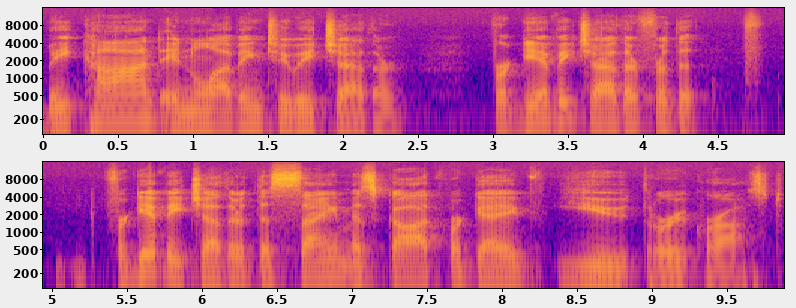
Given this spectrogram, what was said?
be kind and loving to each other. Forgive each other for the forgive each other the same as God forgave you through Christ.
